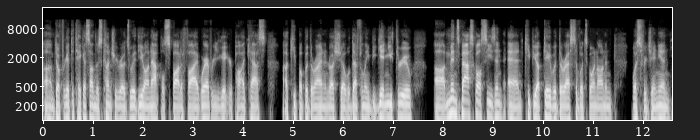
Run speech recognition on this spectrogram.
Um, don't forget to take us on those country roads with you on Apple, Spotify, wherever you get your podcasts. Uh, keep up with the Ryan and Rush show. We'll definitely be getting you through uh, men's basketball season and keep you updated with the rest of what's going on in West Virginia and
